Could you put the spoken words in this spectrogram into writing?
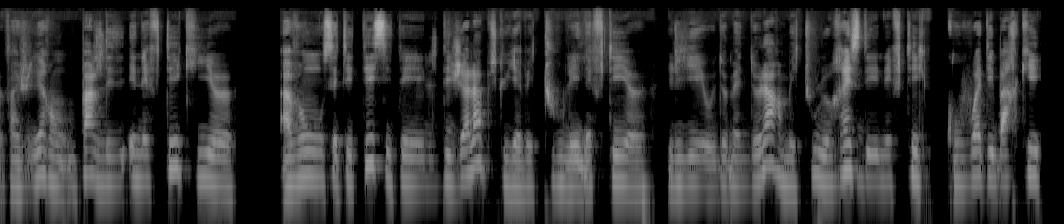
enfin, je veux dire, on, parle des NFT qui, avant cet été, c'était déjà là, puisqu'il y avait tous les NFT liés au domaine de l'art, mais tout le reste des NFT qu'on voit débarquer.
